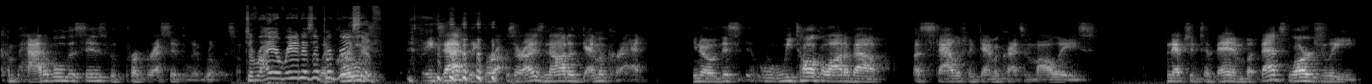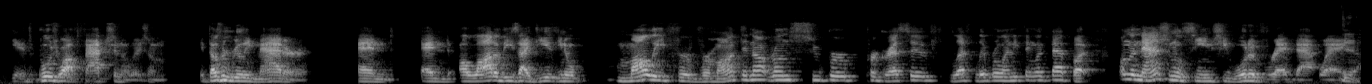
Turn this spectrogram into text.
compatible this is with progressive liberalism. Zoraya ran as a Like, progressive Burlington- exactly. Zoraya is not a Democrat. You know, this we talk a lot about establishment Democrats and Molly's connection to them, but that's largely it's bourgeois factionalism. It doesn't really matter. And and a lot of these ideas, you know, Molly for Vermont did not run super progressive, left liberal, anything like that. But on the national scene, she would have read that way. Yeah.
